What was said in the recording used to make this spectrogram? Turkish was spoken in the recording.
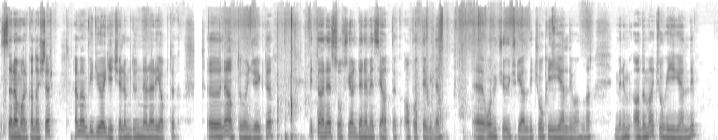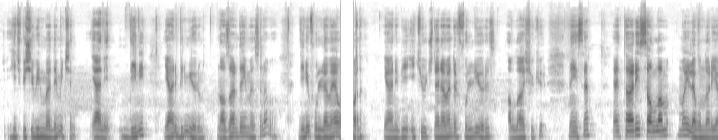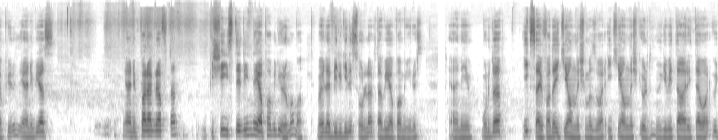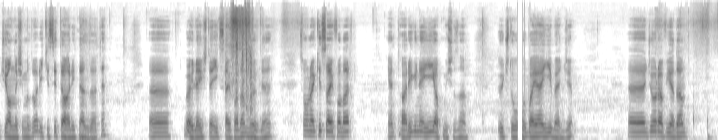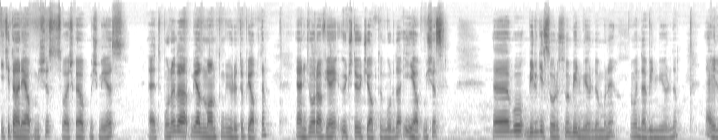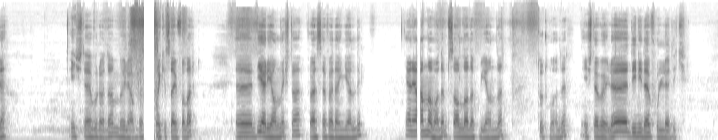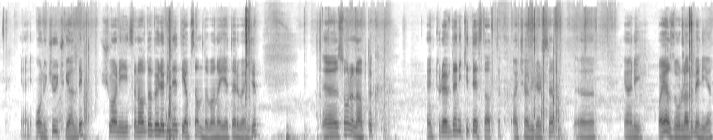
Selam arkadaşlar. Hemen videoya geçelim. Dün neler yaptık? Ee, ne yaptık öncelikle? Bir tane sosyal denemesi attık Apotevi'den. Ee, 13'e 3 geldi. Çok iyi geldi valla. Benim adıma çok iyi geldi. Hiçbir şey bilmediğim için. Yani dini yani bilmiyorum. Nazar değmesin ama dini fullemeye başladık. Yani bir 2-3 denemedir fullliyoruz. Allah'a şükür. Neyse. Yani tarih sallamayla bunları yapıyoruz. Yani biraz yani paragraftan bir şey istediğinde yapabiliyorum ama böyle bilgili sorular tabi yapamıyoruz. Yani burada ilk sayfada iki yanlışımız var. İki yanlış gördüğünüz gibi tarihte var. Üç yanlışımız var. İkisi tarihten zaten. Ee, böyle işte ilk sayfadan böyle. Sonraki sayfalar yani tarih güne iyi yapmışız ha. 3 doğru bayağı iyi bence. Ee, coğrafyadan iki tane yapmışız. Başka yapmış mıyız? Evet bunu da biraz mantık yürütüp yaptım. Yani coğrafyayı 3'te 3 yaptık burada. İyi yapmışız. Ee, bu bilgi sorusu bilmiyordum bunu. Bunu da bilmiyordum. Öyle. İşte buradan böyle yaptık. Sonraki sayfalar. Ee, diğer yanlış da felsefeden geldi. Yani anlamadım. Salladık bir yandan. Tutmadı. İşte böyle dini de fullledik. Yani 13'e 3 geldi. Şu an iyi. Sınavda böyle bir net yapsam da bana yeter bence. Ee, sonra ne yaptık? Yani türevden iki test attık. Açabilirsem. Ee, yani bayağı zorladı beni ya.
